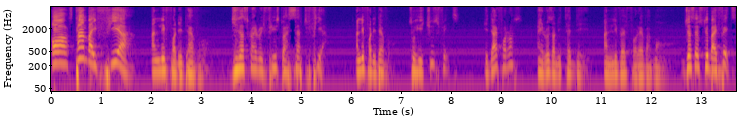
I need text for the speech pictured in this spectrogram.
Or stand by fear and live for the devil. Jesus Christ refused to accept fear and live for the devil. So he chose faith. He died for us and he rose on the third day and lived forevermore. Joseph stood by faith.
